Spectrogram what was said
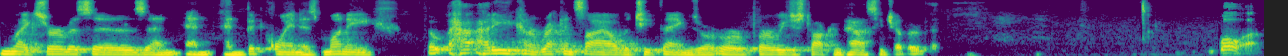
like services and, and, and Bitcoin as money. How, how, do you kind of reconcile the two things, or, or, or, are we just talking past each other a bit? Well,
